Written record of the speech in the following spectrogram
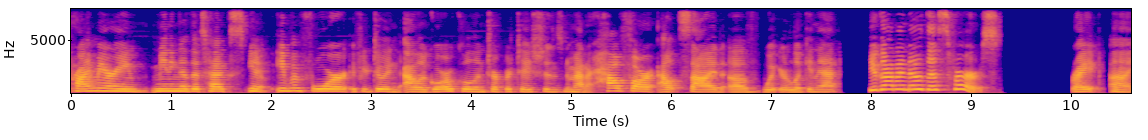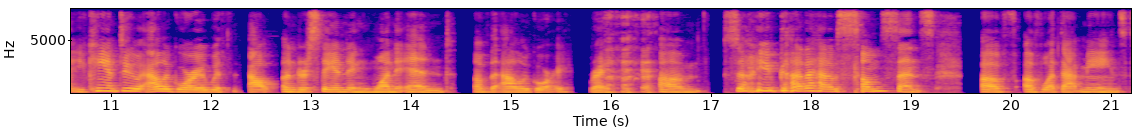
primary meaning of the text. You know, even for if you're doing allegorical interpretations, no matter how far outside of what you're looking at, you got to know this first, right? Uh, you can't do allegory without understanding one end of the allegory, right? um, so you've got to have some sense of of what that means.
